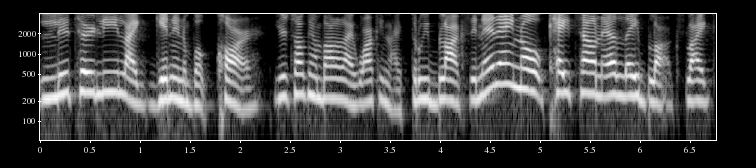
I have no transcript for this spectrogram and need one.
literally like get in a car. You're talking about like walking like three blocks, and it ain't no K Town, LA blocks. Like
